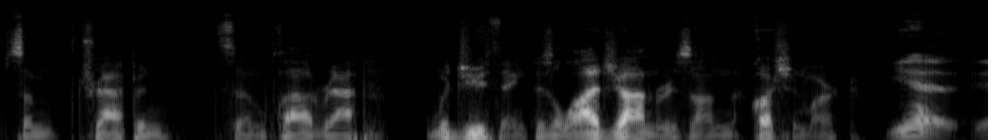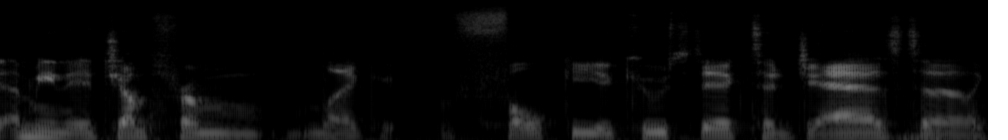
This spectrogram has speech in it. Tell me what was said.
some trapping, some cloud rap. What do you think? There's a lot of genres on the question mark. Yeah, I mean, it jumps from like folky acoustic to jazz to like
